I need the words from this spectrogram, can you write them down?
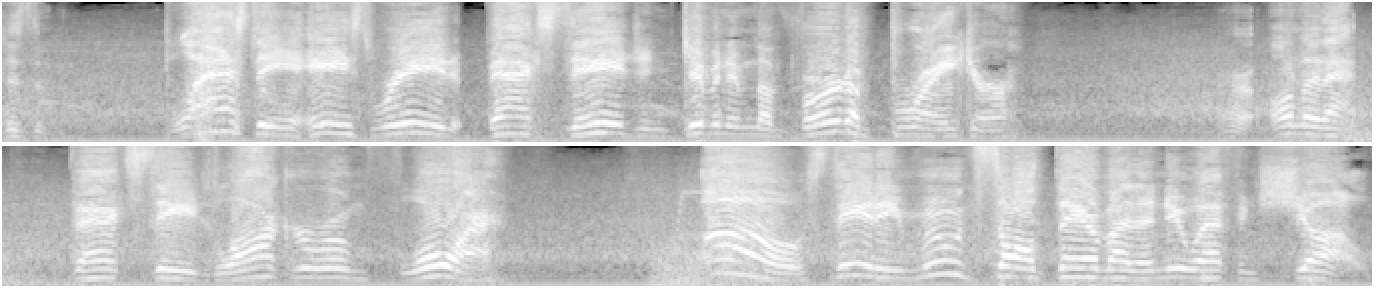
just blasting Ace Reed backstage and giving him the vertebreaker onto that backstage locker room floor. Oh, standing moonsault there by the new effing show.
